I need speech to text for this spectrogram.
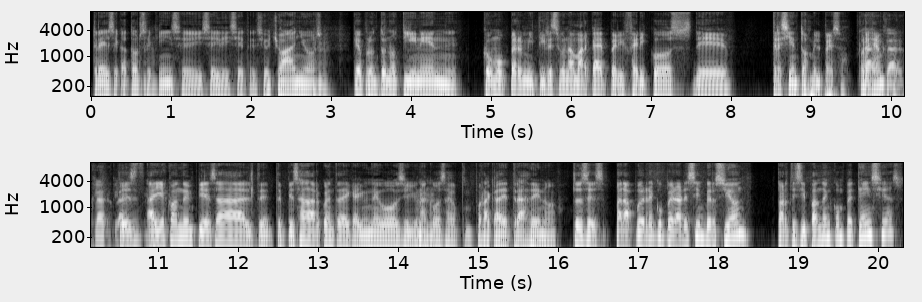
13, 14, Ujú. 15, 16, 17, 18 años, que de pronto no tienen cómo permitirse una marca de periféricos de 300 mil pesos, por Claro, ejemplo. Claro, claro, claro. Entonces ahí es cuando empieza, te, te empiezas a dar cuenta de que hay un negocio y una cosa por acá detrás de, ¿no? Entonces, para poder recuperar esa inversión, participando en competencias,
